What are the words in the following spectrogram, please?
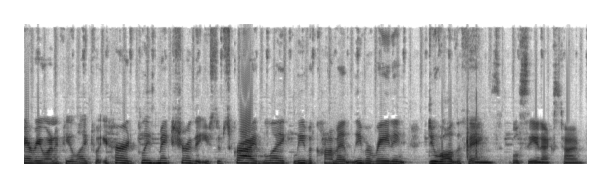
Everyone, if you liked what you heard, please make sure that you subscribe, like, leave a comment, leave a rating, do all the things. We'll see you next time.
